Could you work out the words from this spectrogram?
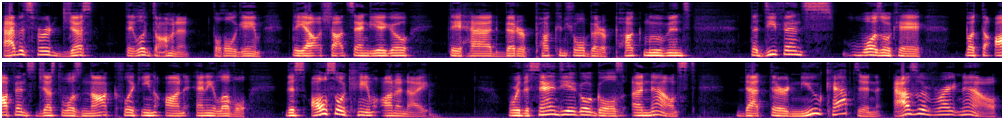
Abbotsford just, they looked dominant the whole game. They outshot San Diego. They had better puck control, better puck movement. The defense was okay, but the offense just was not clicking on any level. This also came on a night where the San Diego Gulls announced that their new captain, as of right now,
